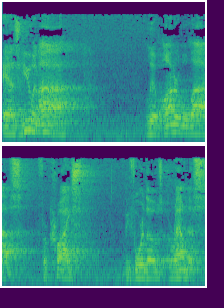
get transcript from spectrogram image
As you and I live honorable lives for Christ before those around us,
